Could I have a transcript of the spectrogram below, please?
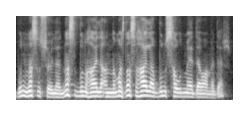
bunu nasıl söyler, nasıl bunu hala anlamaz, nasıl hala bunu savunmaya devam eder?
